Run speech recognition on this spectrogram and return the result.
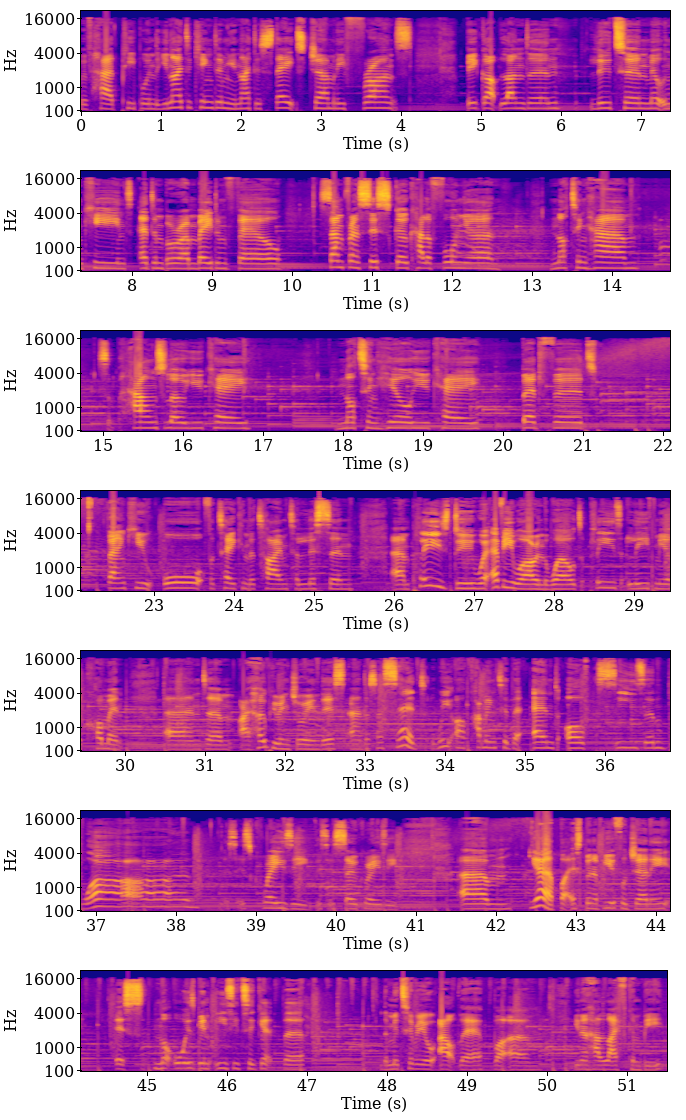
We've had people in the United Kingdom, United States, Germany, France. Big up London, Luton, Milton Keynes, Edinburgh, Maida Vale, San Francisco, California, Nottingham, Hounslow, UK, Notting Hill, UK, Bedford. Thank you all for taking the time to listen. Um, please do, wherever you are in the world, please leave me a comment and um, I hope you're enjoying this. And as I said, we are coming to the end of season one. This is crazy. This is so crazy. Um, yeah, but it's been a beautiful journey. It's not always been easy to get the the material out there, but um, you know how life can be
